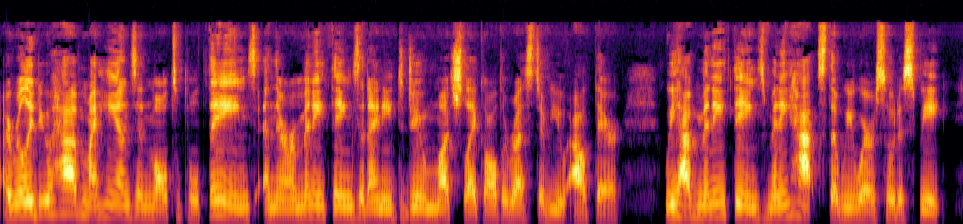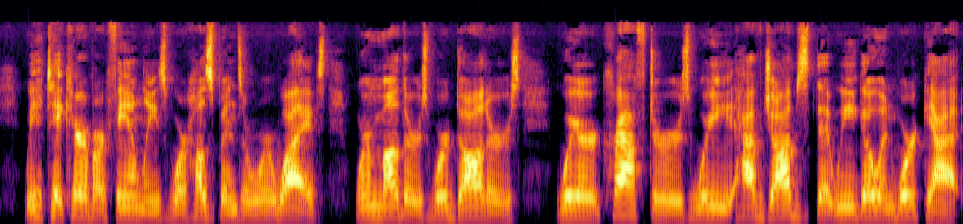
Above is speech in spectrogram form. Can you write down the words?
I really do have my hands in multiple things, and there are many things that I need to do, much like all the rest of you out there. We have many things, many hats that we wear, so to speak. We take care of our families. We're husbands or we're wives. We're mothers. We're daughters we're crafters we have jobs that we go and work at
